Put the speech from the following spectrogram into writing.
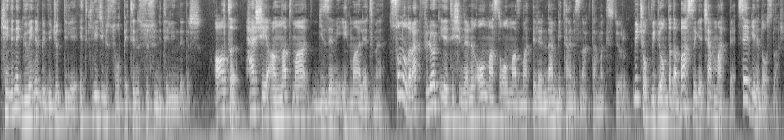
Kendine güvenir bir vücut dili etkileyici bir sohbetin süsü niteliğindedir. 6. Her şeyi anlatma, gizemi ihmal etme. Son olarak flört iletişimlerinin olmazsa olmaz maddelerinden bir tanesini aktarmak istiyorum. Birçok videomda da bahsi geçen madde. Sevgili dostlar,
